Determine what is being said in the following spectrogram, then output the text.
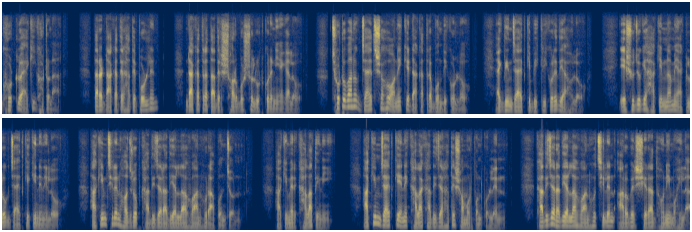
ঘটল একই ঘটনা। তারা ডাকাতের হাতে পড়লেন। ডাকাতরা তাদের সর্বস্ব লুট করে নিয়ে গেল। ছোট বানক জায়েদসহ অনেককে ডাকাতরা বন্দি করল। একদিন জায়েদকে বিক্রি করে দেয়া হল। এ সুযোগে হাকিম নামে এক লোক জায়েদকে কিনে নিল। হাকিম ছিলেন হজরত খাদিজা রাদিয়াল্লাহ আনহুর আপনজন। হাকিমের খালা তিনি। হাকিম জায়েদকে এনে খালা খাদিজার হাতে সমর্পণ করলেন। খাদিজা রাদিয়াল্লাহ আনহু ছিলেন আরবের সেরা ধনী মহিলা।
